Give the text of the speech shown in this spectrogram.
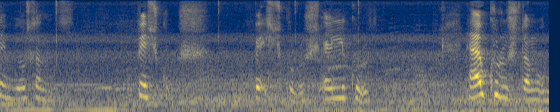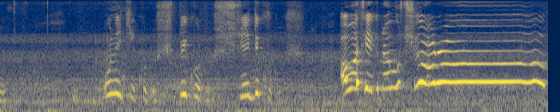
Seviyorsanız 5 kuruş, 5 kuruş, 50 kuruş. Her kuruştan olur. 12 kuruş, 1 kuruş, 7 kuruş. Ama tekrar uçuyorum.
